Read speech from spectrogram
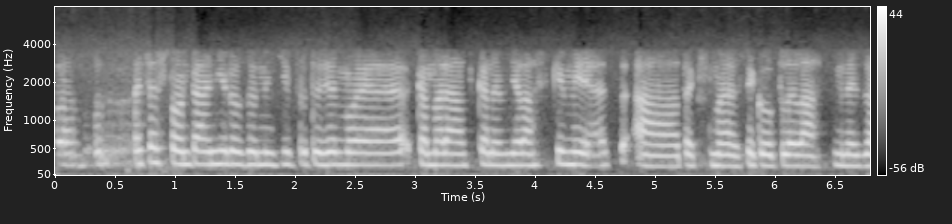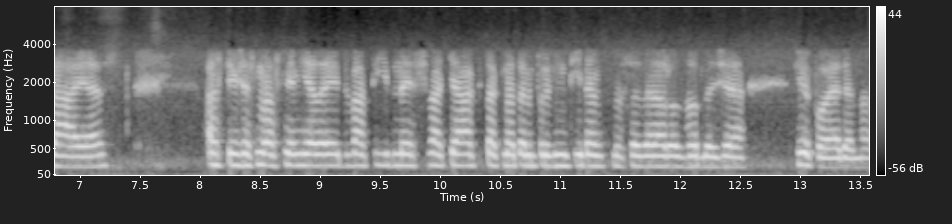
bylo to spontánní rozhodnutí, protože moje kamarádka neměla s kým jet a tak jsme si koupili last zájezd. A s tím, že jsme vlastně měli dva týdny svaťák, tak na ten první týden jsme se teda rozhodli, že, že pojedeme.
